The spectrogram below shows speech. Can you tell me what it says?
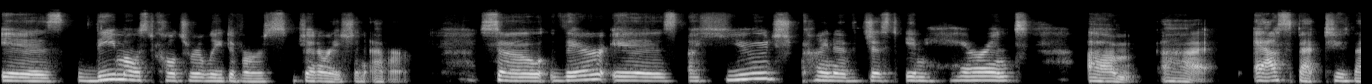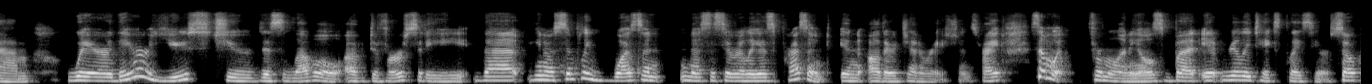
is the most culturally diverse generation ever. So there is a huge kind of just inherent um, uh, aspect to them where they're used to this level of diversity that you know simply wasn't necessarily as present in other generations right? Somewhat for millennials but it really takes place here. So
